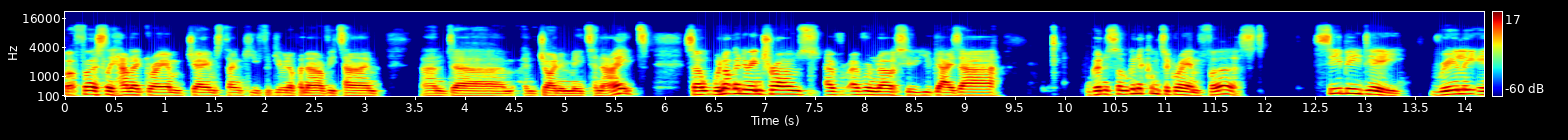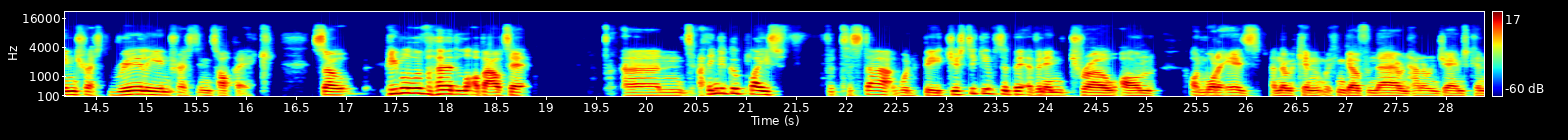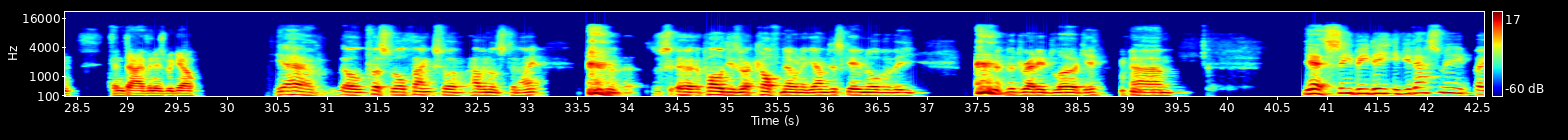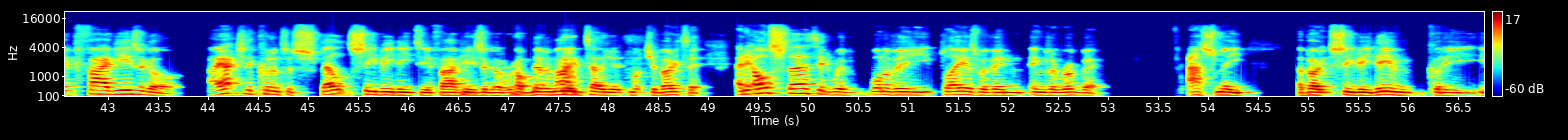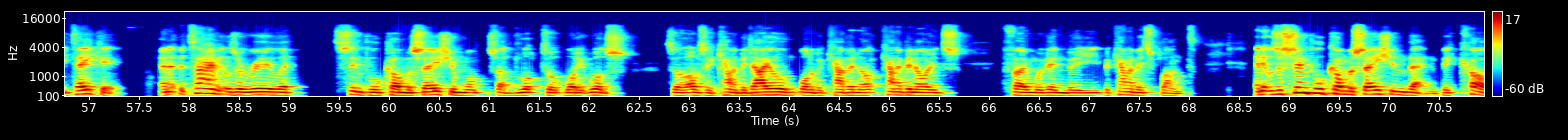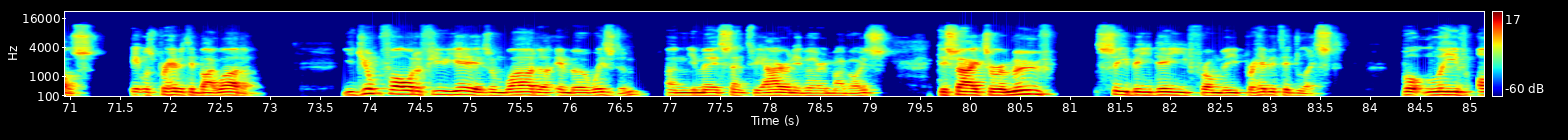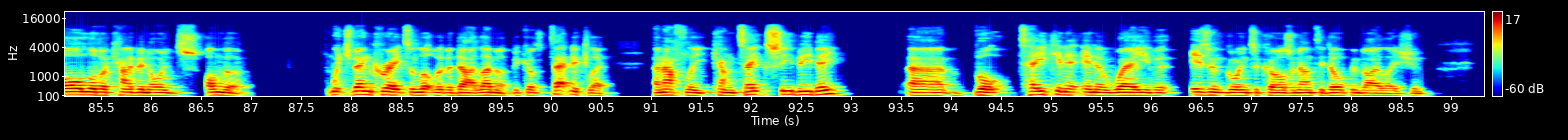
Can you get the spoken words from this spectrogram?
But firstly, Hannah, Graeme, James, thank you for giving up an hour of your time and um, and joining me tonight. So we're not going to do intros. Everyone knows who you guys are. We're going to so we're going to come to Graeme first. CBD, really interest, really interesting topic. So people have heard a lot about it, and I think a good place for, to start would be just to give us a bit of an intro on on what it is, and then we can we can go from there, and Hannah and James can can dive in as we go. Yeah, well, first of all, thanks for having us tonight. uh, apologies for a cough now and again. I'm just getting over the the dreaded lurgy. Um, yeah, CBD. If you'd asked me about five years ago, I actually couldn't have spelt CBD to you five years ago, Rob. Never mind tell you much about it. And it all started with one of the players within England rugby asked me about CBD and could he, he take it? And at the time, it was a really simple conversation once I'd looked up what it was. So obviously cannabidiol, one of the cannabinoids found within the, the cannabis plant. And it was a simple conversation then because it was prohibited by WADA. You jump forward a few years and WADA, in their wisdom, and you may sense the irony there in my voice, decide to remove CBD from the prohibited list, but leave all other cannabinoids on there, which then creates a little bit of a dilemma because technically an athlete can take CBD, uh, but taking it in a way that isn't going to cause an anti doping violation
